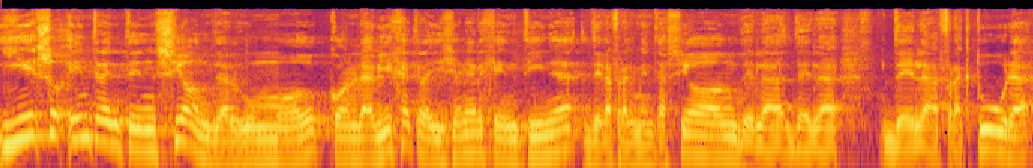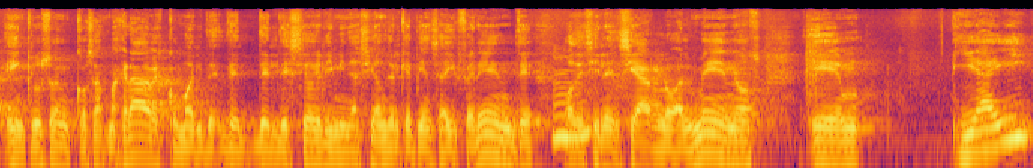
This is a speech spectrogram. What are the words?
Y eso entra en tensión de algún modo con la vieja tradición argentina de la fragmentación, de la, de la, fractura, e incluso en cosas más graves como el del deseo de eliminación del que piensa diferente, o de silenciarlo al menos. Em, y ahí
